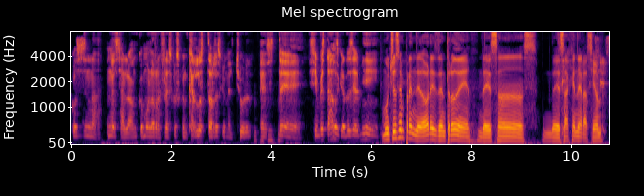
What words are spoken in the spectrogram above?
cosas en, la, en el salón, como los refrescos con Carlos Torres, con el churro. Este, siempre estaba buscando ser mi... Muchos emprendedores dentro de, de esas, de esa generación.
